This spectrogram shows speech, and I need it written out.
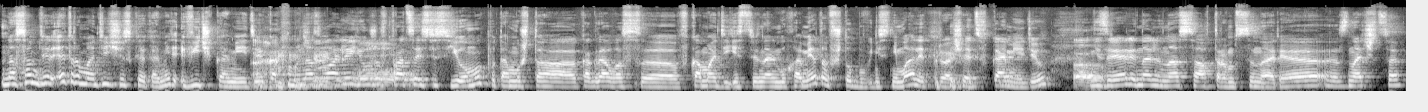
На самом деле, это романтическая комедия, ВИЧ-комедия, как мы назвали ее уже в процессе съемок, потому что, когда у вас э, в команде есть Риналь Мухаметов, что бы вы ни снимали, это превращается в комедию. А. Не зря Риналь у нас с автором сценария э, значится.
